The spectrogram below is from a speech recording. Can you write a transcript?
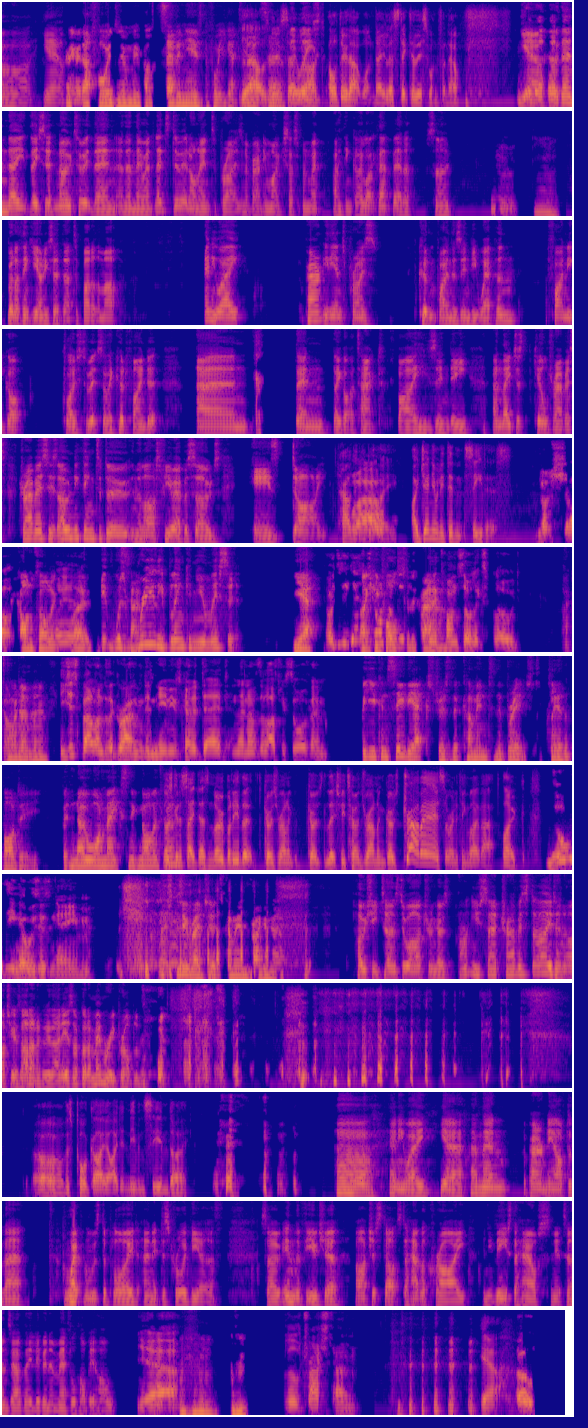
Oh yeah. Anyway, that's Voyager, and we've got seven years before you get to Yeah, that. Yeah, I was going to so- say, well, least- I'll, I'll do that one day. Let's stick to this one for now. Yeah, but then they, they said no to it then, and then they went, let's do it on Enterprise. And apparently Mike Sussman went, I think I like that better. So. Hmm. but I think he only said that to butter them up. Anyway, apparently the Enterprise couldn't find the Xindi weapon. Finally got close to it, so they could find it, and then they got attacked by Xindi, and they just kill Travis. Travis's only thing to do in the last few episodes is die. How did Wow. he die? I genuinely didn't see this. Got shot. console Oh, explode. It was Attack. really blink and you miss it. Yeah, Oh, did he get Like he shot or falls did- to the ground. the console explode? I can't oh, I don't remember. know. He just fell under the ground, didn't he? And he was kind of dead, and then that was the last we saw of him. But you can see the extras that come into the bridge to clear the body, but no one makes an acknowledgement. I was going to say, there's nobody that goes around and goes, literally turns around and goes, Travis, or anything like that. Like, Nobody knows his name. It's because Two red shirts come in, drag him out. Hoshi turns to Archer and goes, Aren't you sad Travis died? And Archer goes, I don't know who that is. I've got a memory problem. oh, this poor guy. I didn't even see him die. Ah, anyway, yeah. And then apparently after that, weapon was deployed and it destroyed the Earth. So in the future, Archer starts to have a cry and he leaves the house and it turns out they live in a metal hobbit hole. Yeah, little trash town. Yeah. Oh,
